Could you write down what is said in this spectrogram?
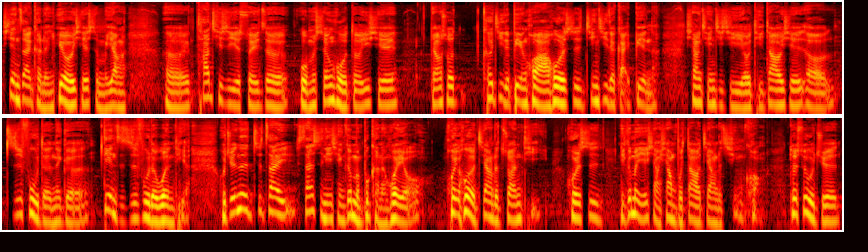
现在可能又有一些什么样，呃，它其实也随着我们生活的一些，比方说。科技的变化，或者是经济的改变呢？像前几期有提到一些呃支付的那个电子支付的问题啊，我觉得那就在三十年前根本不可能会有会会有这样的专题，或者是你根本也想象不到这样的情况。对，所以我觉得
